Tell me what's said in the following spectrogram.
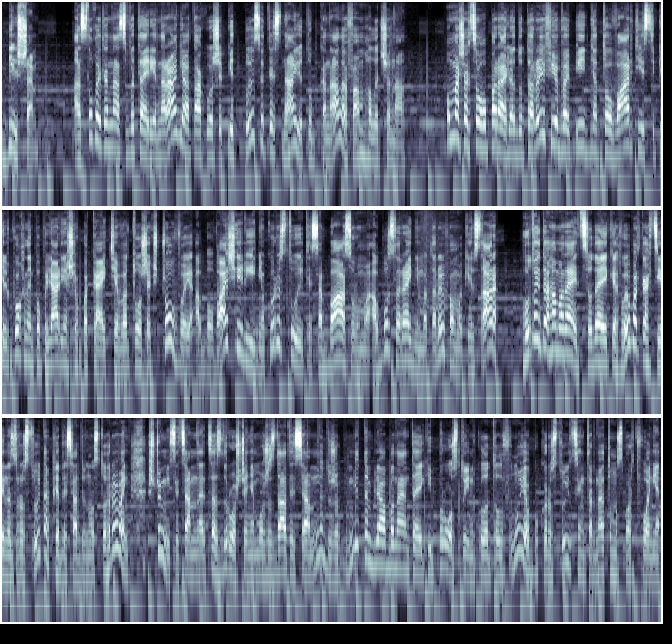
більше. А слухайте нас в етері на радіо, а також підписуйтесь на ютуб канал «ФМ Галичина. У межах цього перегляду тарифів піднято вартість кількох найпопулярніших пакетів. Тож, якщо ви або ваші рідні користуєтеся базовими або середніми тарифами Київстар, готуйте гаманець. У деяких випадках ціни зростуть на 50-90 гривень. Щомісяця це здорожчання може здатися не дуже помітним для абонента, який просто інколи телефонує або користується інтернетом у смартфоні.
